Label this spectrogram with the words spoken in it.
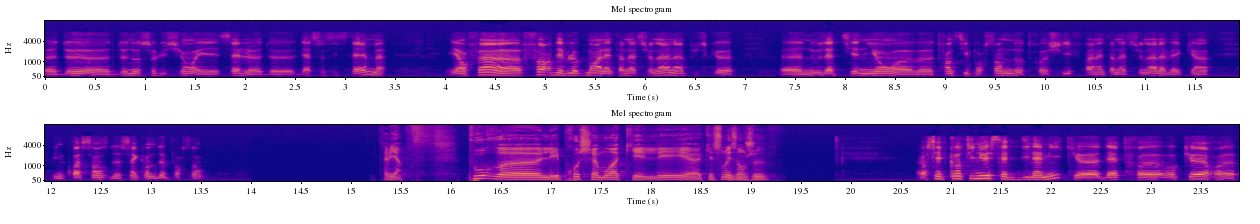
de, de, nos solutions et celles d'Assosystème. Et enfin, fort développement à l'international, hein, puisque euh, nous atteignons 36% de notre chiffre à l'international avec une croissance de 52%. Très bien. Pour les prochains mois, quels sont les enjeux? Alors, c'est de continuer cette dynamique, d'être au cœur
